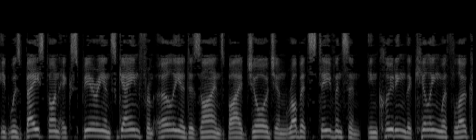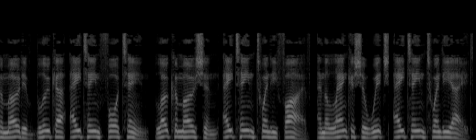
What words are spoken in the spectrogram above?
It was based on experience gained from earlier designs by George and Robert Stephenson, including the Killingworth locomotive Blucher (1814), Locomotion (1825), and the Lancashire Witch (1828).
